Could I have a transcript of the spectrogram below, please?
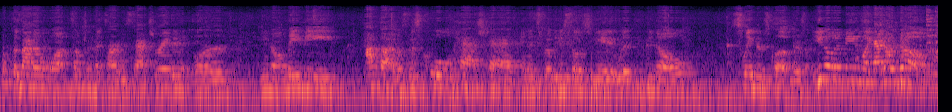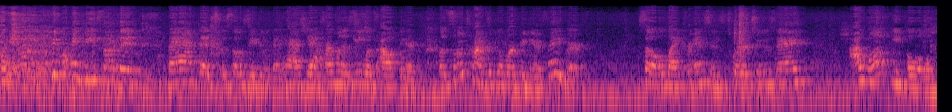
Because I don't want something that's already saturated, or, you know, maybe I thought it was this cool hashtag, and it's really associated with, you know, swingers club or something. You know what I mean? Like, I don't know. Like, it might be something bad that's associated with that hashtag. So I want to see what's out there. But sometimes it can work in your favor. So, like, for instance, Twitter Tuesday, I want people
